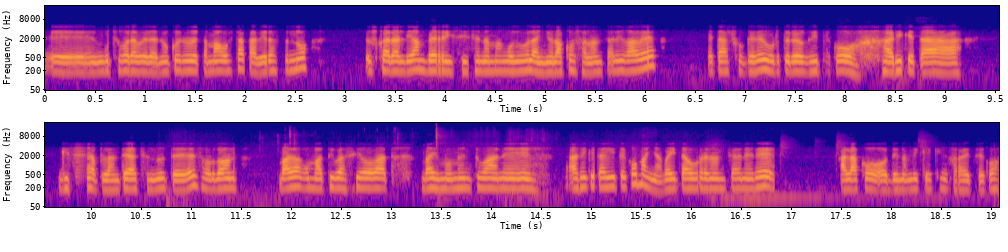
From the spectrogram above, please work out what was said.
e, gutxi gara bera, euneko iruro eta magostak adierazten du, Euskaraldian berri izen emango duela inolako zalantzari gabe, eta asko ere urtero egiteko harik eta gizea planteatzen dute, ez? Orduan, badago motivazio bat, bai momentuan e, harik egiteko, baina baita aurren antzean ere, alako dinamikekin jarraitzeko.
